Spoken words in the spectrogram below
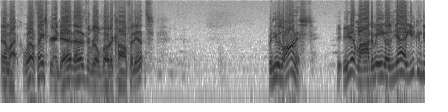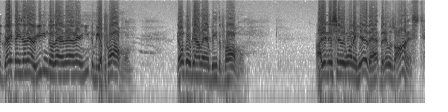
And I'm like, Well, thanks, Granddad. That's a real vote of confidence. But he was honest. He didn't lie to me. He goes, Yeah, you can do great things down there, or you can go there and there and there, and you can be a problem. Don't go down there and be the problem. I didn't necessarily want to hear that, but it was honest.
